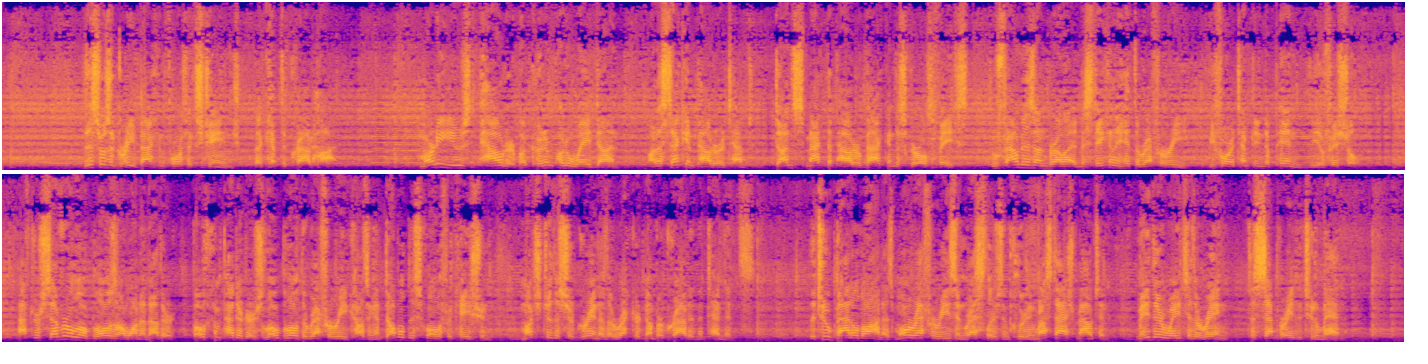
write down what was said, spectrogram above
This was a great back and forth exchange that kept the crowd hot. Marty used powder but couldn't put away Dunne. On a second powder attempt, Dunne smacked the powder back into Scurll's face, who found his umbrella and mistakenly hit the referee before attempting to pin the official. After several low blows on one another, both competitors low blowed the referee, causing a double disqualification, much to the chagrin of the record number crowd in attendance. The two battled on as more referees and wrestlers, including Mustache Mountain, made their way to the ring to separate the two men.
